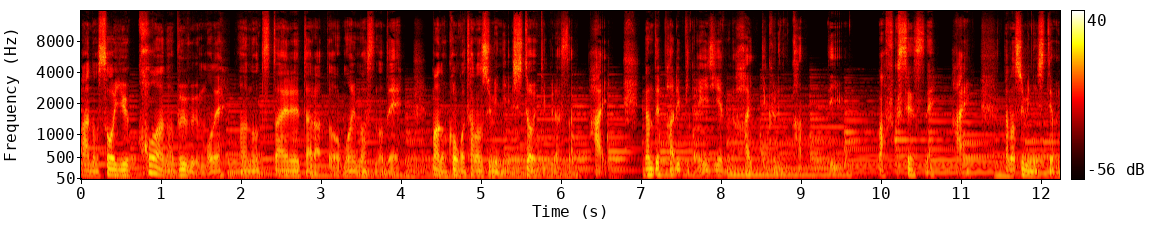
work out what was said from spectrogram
あのそういうコアな部分もね、あの伝えれたらと思いますので、まあの今後楽しみにしておいてください。はい。なんでパリピな AGM が入ってくるのかっていう、まあ伏線ですね。はい。楽しみにしておい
